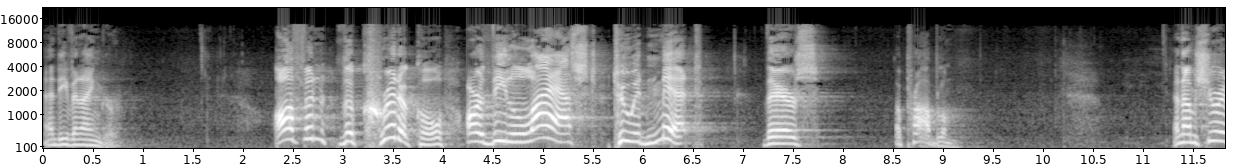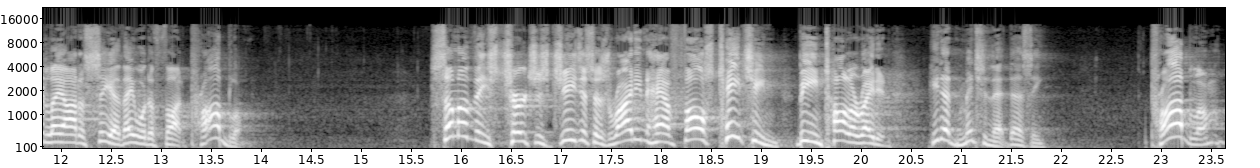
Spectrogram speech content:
and even anger. Often the critical are the last to admit there's a problem. And I'm sure at Laodicea they would have thought, problem. Some of these churches Jesus is writing have false teaching being tolerated. He doesn't mention that, does he? Problem.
